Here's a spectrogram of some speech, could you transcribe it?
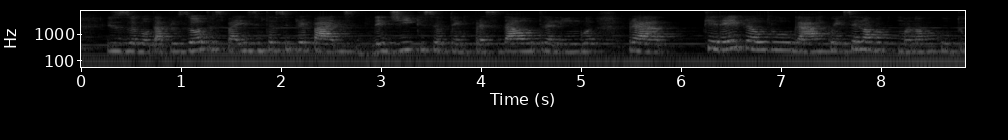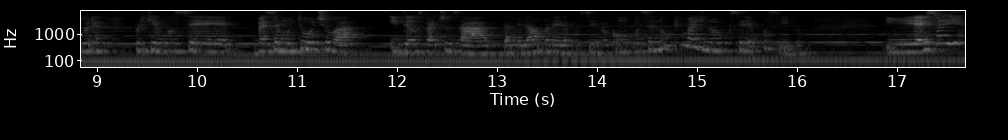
Jesus vai voltar para os outros países, então se prepare, dedique o seu tempo para estudar outra língua, para querer ir para outro lugar, conhecer nova, uma nova cultura, porque você vai ser muito útil lá e Deus vai te usar da melhor maneira possível, como você nunca imaginou que seria possível. E é isso aí.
